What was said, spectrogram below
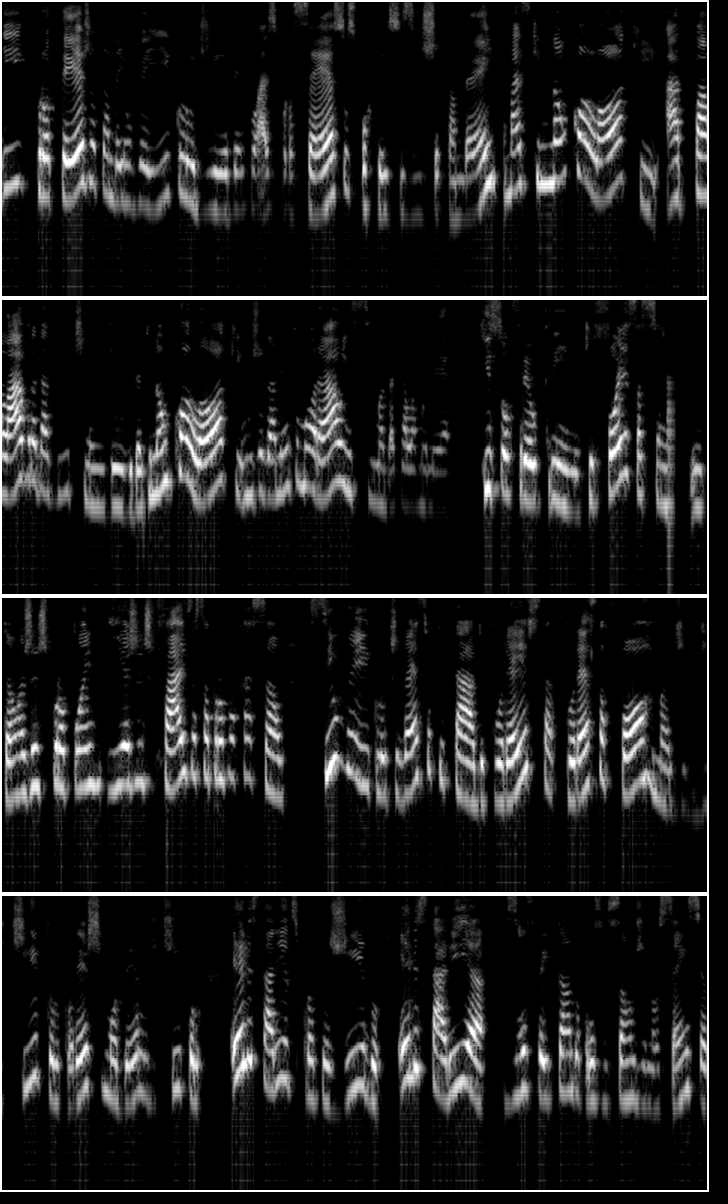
e proteja também o veículo de eventuais processos, porque isso existe também, mas que não coloque a palavra da vítima em dúvida, que não coloque um julgamento moral em cima daquela mulher que sofreu o crime, que foi assassinada. Então a gente propõe e a gente faz essa provocação. Se o veículo tivesse optado por esta, por esta forma de, de título, por este modelo de título, ele estaria desprotegido, ele estaria desrespeitando a presunção de inocência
